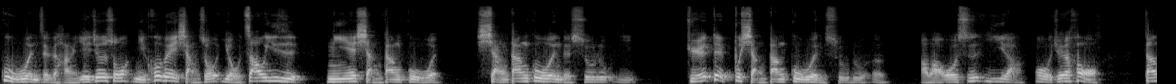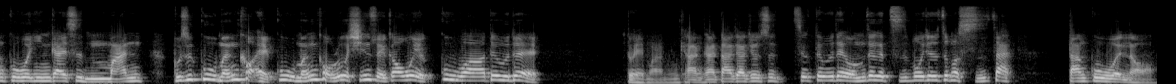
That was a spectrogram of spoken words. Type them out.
顾问这个行业？就是说，你会不会想说，有朝一日你也想当顾问？想当顾问的输入一，绝对不想当顾问输入二，好吧？我是一啦，我觉得吼。当顾问应该是蛮不是顾门口，哎，顾门口如果薪水高我也顾啊，对不对？对嘛？你看看大家就是这对不对？我们这个直播就是这么实在。当顾问哦，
